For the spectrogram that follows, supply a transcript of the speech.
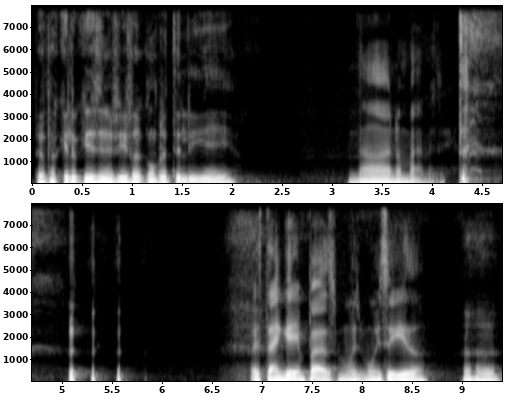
¿Pero para qué lo quieres en el FIFA? Cómprate el EA. No, no mames. Está en Game Pass muy, muy seguido. Ajá.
